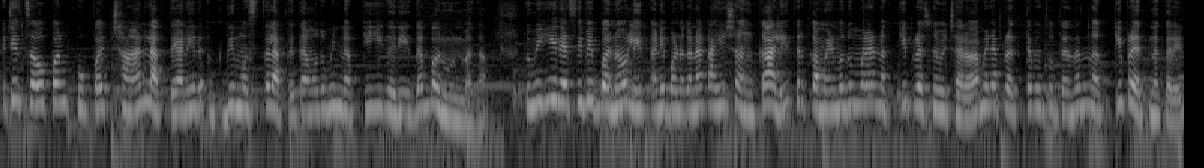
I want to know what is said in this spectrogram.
त्याची चव पण खूपच छान लागते आणि अगदी मस्त लागते त्यामुळे तुम्ही नक्की ही घरी एकदा बनवून बघा. तुम्ही ही रेसिपी बनवलीत आणि बनवताना काही शंका आली तर कमेंटमधून मला नक्की प्रश्न विचारावा. मी त्या प्रत्येक प्रश्नाचं नक्की प्रयत्न करेन.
